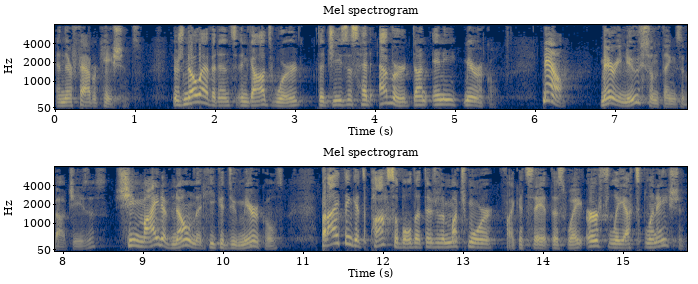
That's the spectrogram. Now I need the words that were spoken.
and they're fabrications. There's no evidence in God's Word that Jesus had ever done any miracle. Now, Mary knew some things about Jesus. She might have known that he could do miracles, but I think it's possible that there's a much more, if I could say it this way, earthly explanation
